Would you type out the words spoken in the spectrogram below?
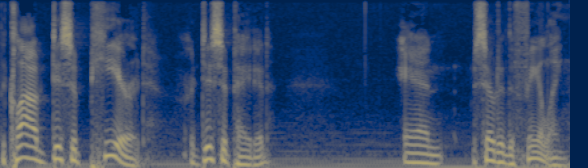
the cloud disappeared, or dissipated, and so did the feeling.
